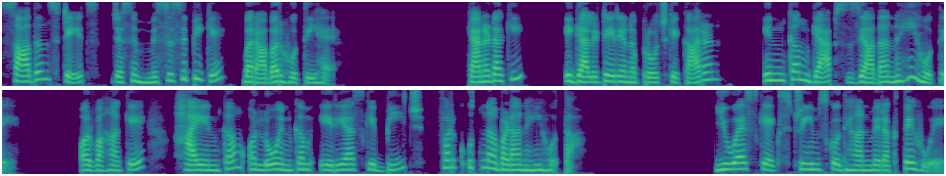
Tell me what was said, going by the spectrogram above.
सादर्न स्टेट्स जैसे मिसिसिपी के बराबर होती है। कनाडा की इगैलिटेरियन अप्रोच के कारण इनकम गैप्स ज़्यादा नहीं होते और वहाँ के हाई इनकम और लो इनकम एरियाज़ के बीच फ़र्क उतना बड़ा नहीं होता। यूएस के एक्सट्रीम्स को ध्यान में रखते हुए,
